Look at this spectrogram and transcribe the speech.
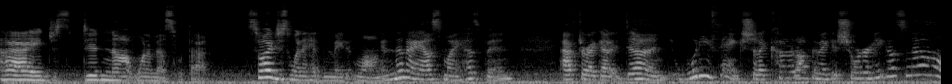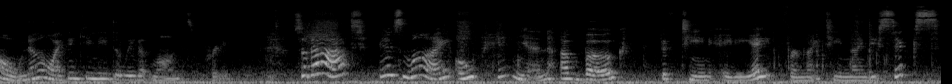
I just did not want to mess with that. So I just went ahead and made it long. And then I asked my husband after I got it done, what do you think? Should I cut it off and make it shorter? He goes, no, no, I think you need to leave it long. It's pretty. So that is my opinion of Vogue 1588 from 1996.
